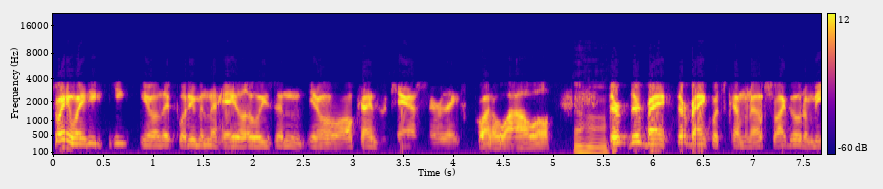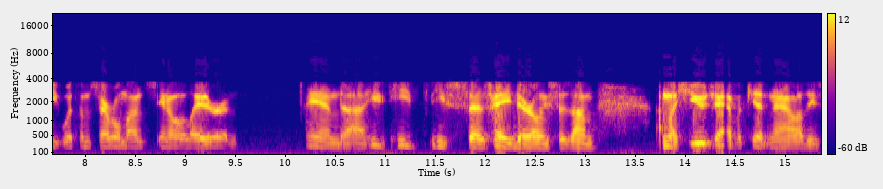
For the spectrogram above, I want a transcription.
so anyway, he, he, you know, they put him in the halo. He's in, you know, all kinds of casts and everything for quite a while. Well, uh-huh. their their bank their banquet's coming up, so I go to meet with them several months, you know, later, and and uh, he he he says, "Hey, Darel," he says, "I'm I'm a huge advocate now of these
